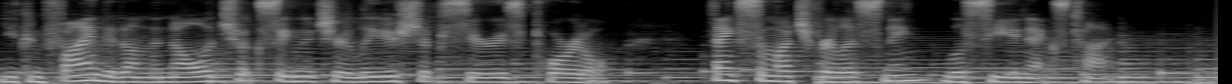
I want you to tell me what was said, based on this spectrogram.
You can find it on the Knowledgehook Signature Leadership Series portal. Thanks so much for listening. We'll see you next time.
